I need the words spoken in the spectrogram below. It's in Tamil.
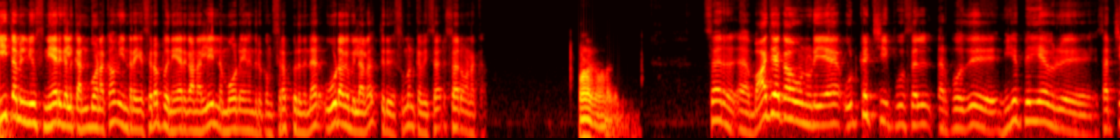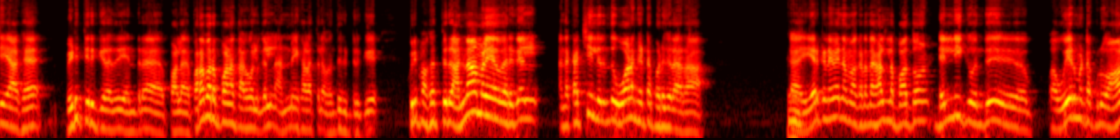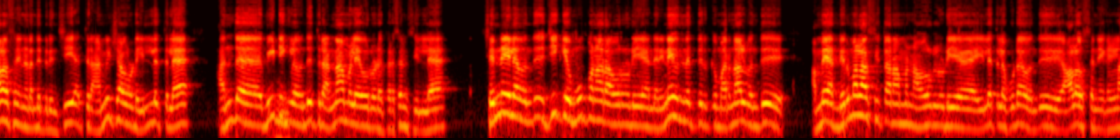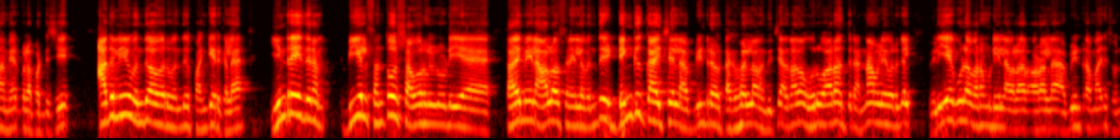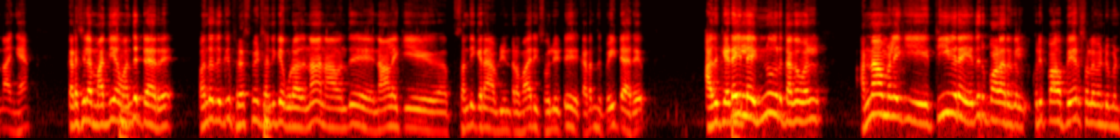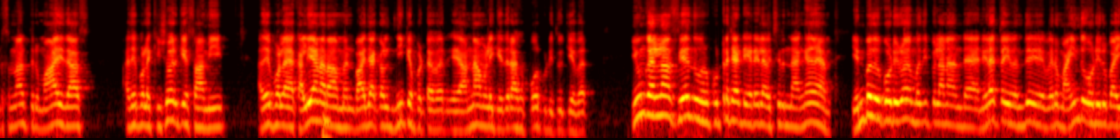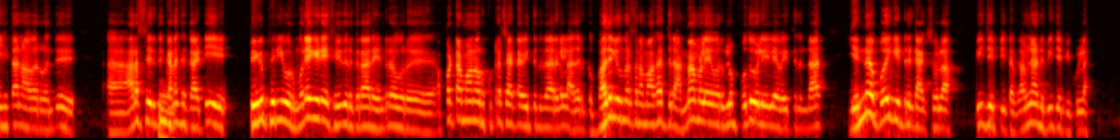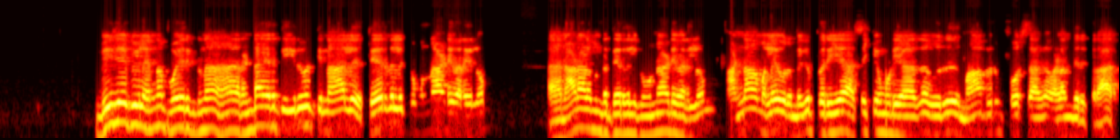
ஈ தமிழ் நியூஸ் நேர்களுக்கு அன்பு வணக்கம். இன்றைய சிறப்பு நேர்காணலில் நம்மோடு இணைந்திருக்கும் சிறப்பு விருந்தினர் ஊடகவியலாளர் திரு சுமன் கவி சார். சார் வணக்கம். வணக்கம் வணக்கம். சார் பாஜகவினுடைய உட்கட்சி பூசல் தற்போது மிகப்பெரிய ஒரு சர்ச்சையாக வெடித்திருக்கிறது என்ற பல பரபரப்பான தகவல்கள் அண்மை காலத்துல வந்துகிட்டு இருக்கு. குறிப்பாக திரு அண்ணாமலை அவர்கள் அந்த கட்சியிலிருந்து ஓரம் கட்டப்படுகிறாரா? ஏற்கனவே நம்ம கடந்த காலத்துல பார்த்தோம் டெல்லிக்கு வந்து உயர்மட்ட குழு ஆலோசனை நடந்துட்டு இருந்துச்சு. திரு அமித்ஷா அவரோட இல்லத்துல அந்த மீட்டிங்ல வந்து திரு அண்ணாமலை அவரோட பிரசன்ஸ் இல்ல. சென்னையில வந்து ஜி கே மூப்பனார் அவருடைய அந்த நினைவு தினத்திற்கு மறுநாள் வந்து அம்மையார் நிர்மலா சீதாராமன் அவர்களுடைய இல்லத்துல கூட வந்து ஆலோசனைகள்லாம் மேற்கொள்ளப்பட்டுச்சு. அதுலயும் வந்து அவர் வந்து பங்கேற்கல. இன்றைய தினம் பி எல் சந்தோஷ் அவர்களுடைய தலைமையில ஆலோசனையில வந்து டெங்கு காய்ச்சல் அப்படின்ற ஒரு தகவல்லாம் வந்துச்சு. அதனால ஒரு வாரம் திரு அண்ணாமலை அவர்கள் வெளியே கூட வர முடியல அவரால் வரல அப்படின்ற மாதிரி சொன்னாங்க. கடைசியில மதியம் வந்துட்டாரு. வந்ததுக்கு பிரஸ் மீட் சந்திக்க கூடாதுன்னா நான் வந்து நாளைக்கு சந்திக்கிறேன் அப்படின்ற மாதிரி சொல்லிட்டு கடந்து போயிட்டாரு. அதுக்கு இடையில இன்னொரு தகவல் அண்ணாமலைக்கு தீவிர எதிர்ப்பாளர்கள் குறிப்பாக பெயர் சொல்ல வேண்டும் என்று சொன்னால் திரு மாரிதாஸ் அதே போல கிஷோர் கே சாமி அதே போல கல்யாணராமன் பாஜக நீக்கப்பட்டவர் அண்ணாமலைக்கு எதிராக போர்க்குடி தூக்கியவர். இவங்க எல்லாம் சேர்ந்து ஒரு குற்றச்சாட்டு இடையில வச்சிருந்தாங்க. எண்பது கோடி ரூபாய் மதிப்பிலான அந்த நிலத்தை வந்து வெறும் ஐந்து கோடி ரூபாய்க்கு தான் அவர் வந்து அரசிற்கு. கணக்கு காட்டி மிகப்பெரிய ஒரு முறைகேடை செய்திருக்கிறார் என்ற ஒரு அப்பட்டமான ஒரு குற்றச்சாட்டை வைத்திருந்தார்கள். அதற்கு பதில் விமர்சனமாக திரு அண்ணாமலை அவர்களும் பொது வெளியிலே வைத்திருந்தார். என்ன போய்கிட்டு இருக்கு ஆக்சுவலா பிஜேபி தமிழ்நாடு பிஜேபிக்குள்ள? பிஜேபியில என்ன போயிருக்குன்னா ரெண்டாயிரத்தி இருபத்தி நாலு தேர்தலுக்கு முன்னாடி வரையிலும் நாடாளுமன்ற தேர்தலுக்கு முன்னாடி வரையிலும் அண்ணாமலை ஒரு மிகப்பெரிய அசைக்க முடியாத ஒரு மாபெரும் போர்ஸாக வளர்ந்திருக்கிறார்.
